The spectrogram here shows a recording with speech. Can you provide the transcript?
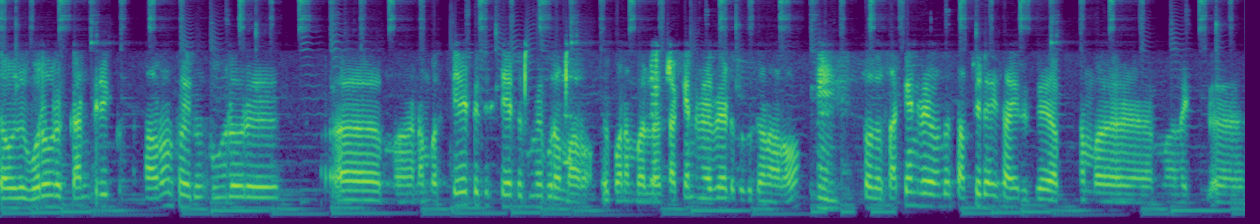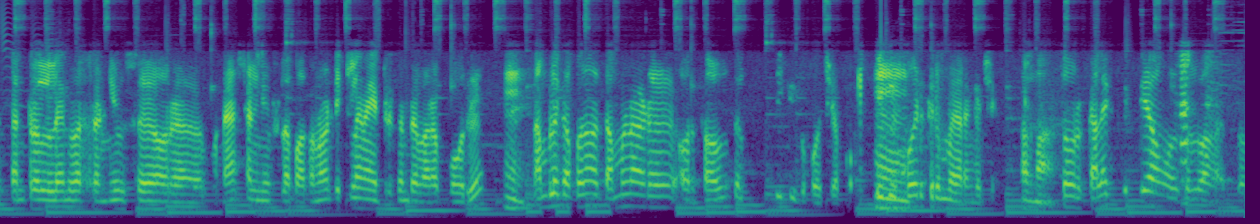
ஸோ இது ஒரு ஒரு ஸோ இது ஒரு ஒரு நம்ம ஸ்டேட்டுக்கு ஸ்டேட்டுக்குமே கூட மாறும். இப்போ நம்ம செகண்ட் வேவே எடுத்துக்கிட்டோம்னாலும் ஸோ அந்த செகண்ட் வேவ் வந்து சப்சிடைஸ் ஆயிருக்கு. நம்ம லைக் சென்ட்ரல்ல இருந்து வர நியூஸ் ஒரு நேஷனல் நியூஸ்ல பார்த்தோம்னா டிக்ளைன் ஆயிட்டு இருக்குன்ற வரப்போது நம்மளுக்கு அப்பதான் தமிழ்நாடு ஒரு சவுத் பீக்குக்கு போச்சு அப்போ. போயிட்டு திரும்ப இறங்குச்சு. ஆமா. ஸோ ஒரு கலெக்டிவிட்டி அவங்க சொல்லுவாங்க. ஸோ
